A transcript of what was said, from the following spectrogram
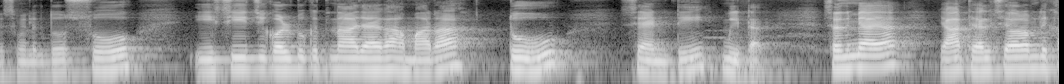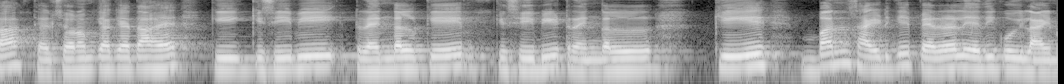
इसमें लिख दो so E C is equal to कितना आ जाएगा हमारा टू सेंटीमीटर समझ में आया? यहाँ थेल्सियोरम लिखा। थेल्सियोरम क्या कहता है कि किसी भी ट्रैंगल के, किसी भी ट्रैंगल कि वन साइड के पैरेलल यदि कोई लाइन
